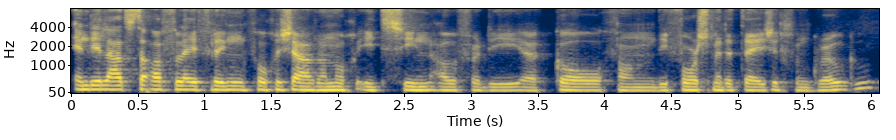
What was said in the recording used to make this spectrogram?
in die laatste aflevering volgens jou dan nog iets zien over die eh, call van die Force Meditation van Grogu?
